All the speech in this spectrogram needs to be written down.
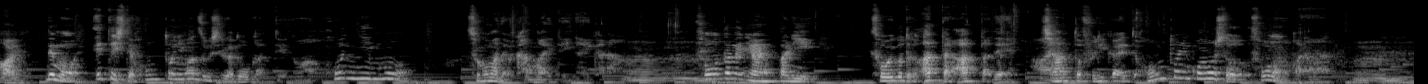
はい。でも、得てして本当に満足してるかどうかっていうのは、本人もそこまでは考えていないから。うん。そのためにはやっぱり、そういうことがあったらあったで、はいちゃんと振り返って、本当にこの人そうなのかな。うん。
